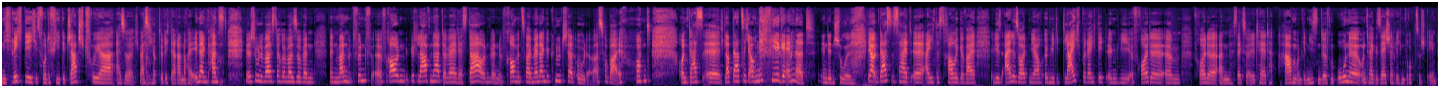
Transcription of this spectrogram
nicht richtig. Es wurde viel gejudged früher. Also ich weiß nicht, ob du dich daran noch erinnern kannst. In der Schule war es doch immer so, wenn, wenn ein Mann mit fünf äh, Frauen geschlafen hat, da wäre er der Star. Und wenn eine Frau mit zwei Männern geknutscht hat, oh, da war es vorbei. Und, und das... Äh, ich glaube, da hat sich auch nicht viel geändert in den Schulen. Ja, und das ist halt äh, eigentlich das Traurige, weil wir alle sollten ja auch irgendwie die gleichberechtigt irgendwie Freude, ähm, Freude an Sexualität haben und genießen dürfen, ohne unter gesellschaftlichem Druck zu stehen.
